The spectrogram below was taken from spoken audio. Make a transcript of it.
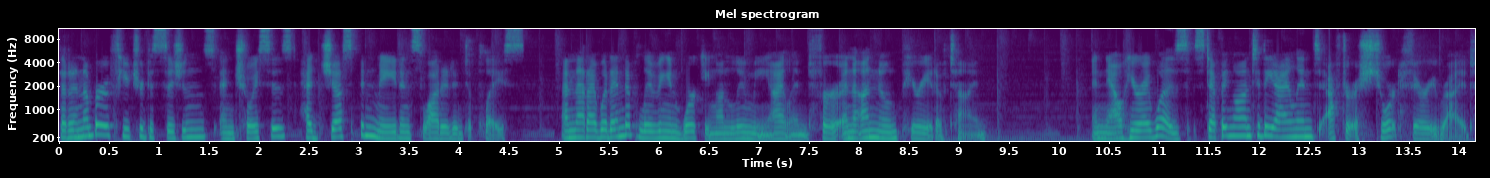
that a number of future decisions and choices had just been made and slotted into place, and that I would end up living and working on Lummi Island for an unknown period of time. And now here I was, stepping onto the island after a short ferry ride.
